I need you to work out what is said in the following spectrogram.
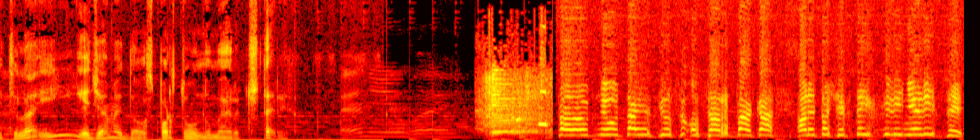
i tyle, i jedziemy do sportu numer 4. Całodny udaje już o Szarbaka, ale to się w tej chwili nie liczy.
